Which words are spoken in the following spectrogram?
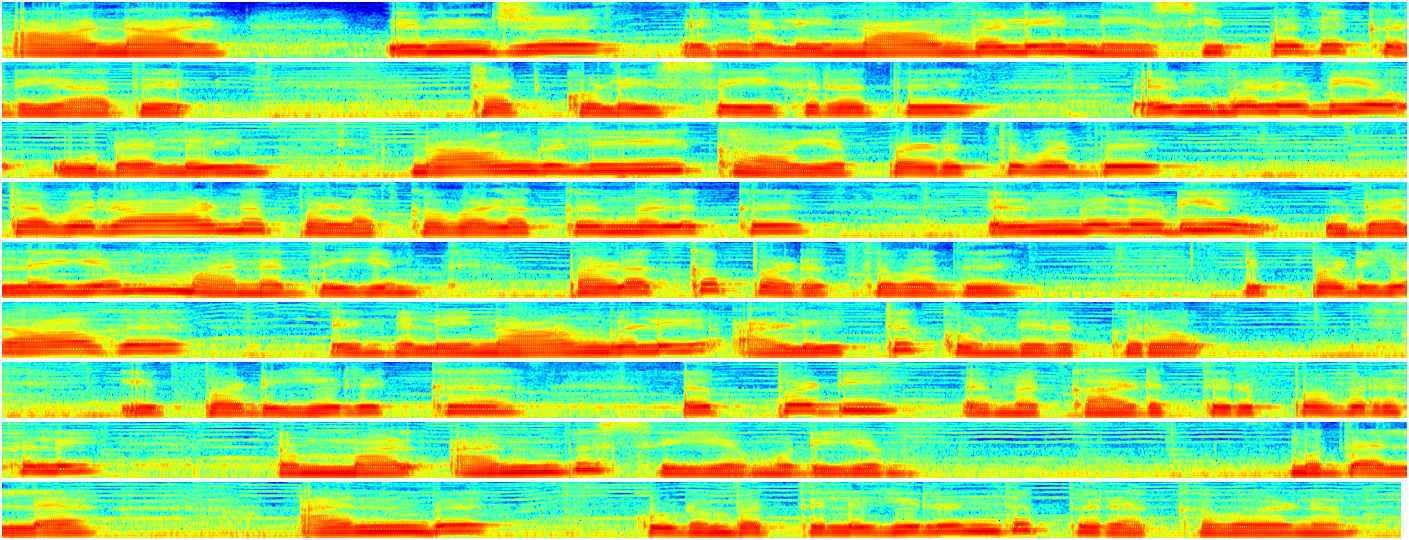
ஆனால் இன்று எங்களை நாங்களே நேசிப்பது கிடையாது. தற்கொலை செய்கிறது எங்களுடைய உடலை நாங்களே காயப்படுத்துவது தவறான பழக்க வழக்கங்களுக்கு எங்களுடைய உடலையும் மனதையும் பழக்கப்படுத்துவது. இப்படியாக எங்களை நாங்களே அழித்து கொண்டிருக்கிறோம். இப்படி இருக்க எப்படி எமக்கு அடுத்திருப்பவர்களை எம்மால் அன்பு செய்ய முடியும்? முதல்ல அன்பு குடும்பத்தில் இருந்து பிறக்க வேணும்.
